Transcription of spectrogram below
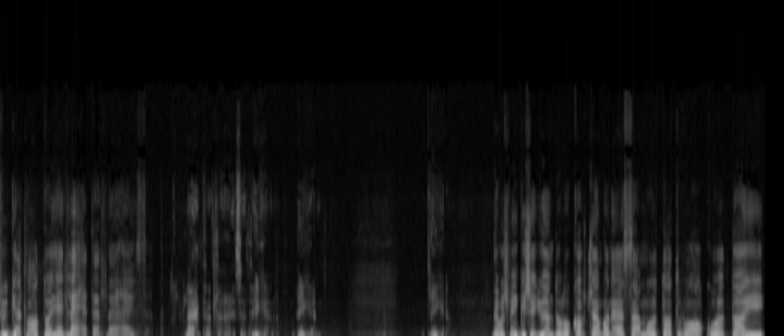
Független attól, hogy egy lehetetlen helyzet. Lehetetlen helyzet, igen, igen. Igen. De most mégis egy olyan dolog kapcsán van elszámoltatva a koltai,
